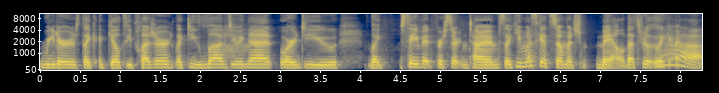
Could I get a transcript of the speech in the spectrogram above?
readers like a guilty pleasure? Like do you love doing that or do you like save it for certain times? Like you must get so much mail. That's really like yeah.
